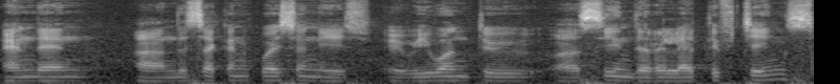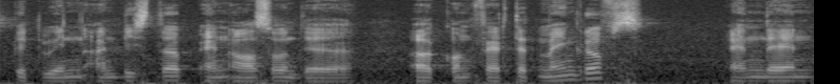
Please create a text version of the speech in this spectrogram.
And then uh, the second question is uh, we want to see the relative change between undisturbed and also the converted mangroves. And then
